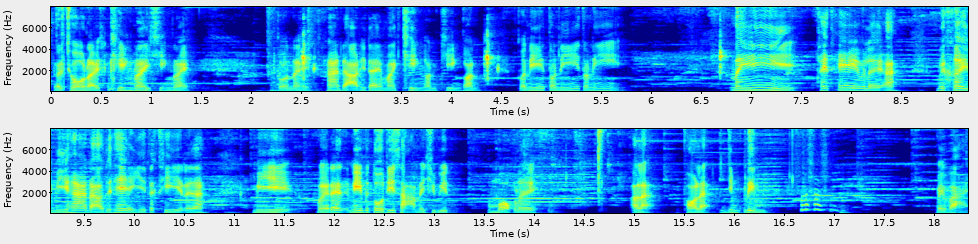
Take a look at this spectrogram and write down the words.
เดี๋ยวโชว์หน่อยคิงหน่อยคิงหน่อย ตัวไหนห้าดาวที่ได้มาคิงก่อนคิงก่อน ตัวนี้ตัวนี้ตัวนี้ นี่เท่ๆไปเลยอะไม่เคยมีห้าดาวเท่ๆอย่างนี้สักทีเลยนะมีเปิดได้อันนี้เป็นตัวที่สามในชีวิตผมบอกเลยเอาละพอละยิ้มกลิ่มบ๊ายบาย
